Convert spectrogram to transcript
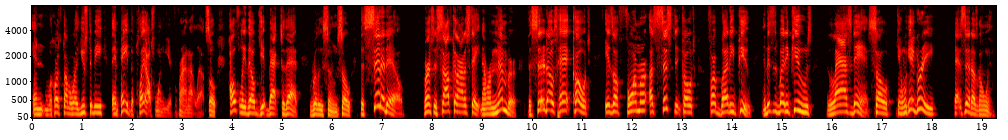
And of course, talking about where they used to be, they made the playoffs one year for crying out loud. So hopefully they'll get back to that really soon. So the Citadel versus South Carolina State. Now remember, the Citadel's head coach is a former assistant coach for Buddy Pough, and this is Buddy Pough's last dance. So can we agree that Citadel's going to win?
